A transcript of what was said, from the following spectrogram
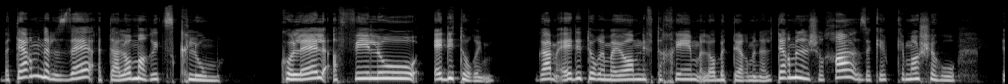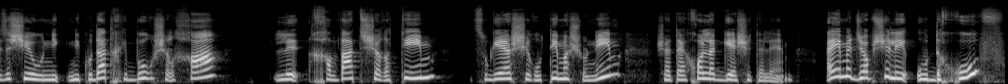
בטרמינל הזה אתה לא מריץ כלום, כולל אפילו אדיטורים. גם אדיטורים היום נפתחים לא בטרמינל. טרמינל שלך זה כמו שהוא, איזשהו נקודת חיבור שלך לחוות שרתים, סוגי השירותים השונים, שאתה יכול לגשת אליהם. האם הג'וב שלי הוא דחוף,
